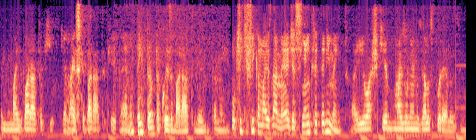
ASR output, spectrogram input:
é mais barato aqui, que é mais que barato aqui. Né? Não tem tanta coisa barata mesmo também. O que, que fica mais na média, assim, é entretenimento. Aí eu acho que é mais ou menos elas por elas. Né?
